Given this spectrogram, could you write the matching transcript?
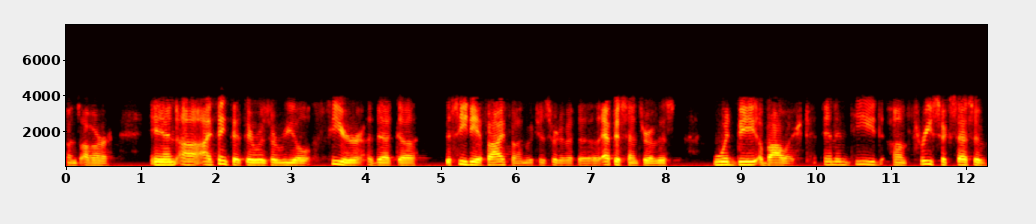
funds, are. And uh, I think that there was a real fear that uh, the CDFI fund, which is sort of at the epicenter of this, would be abolished. And indeed, um, three successive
